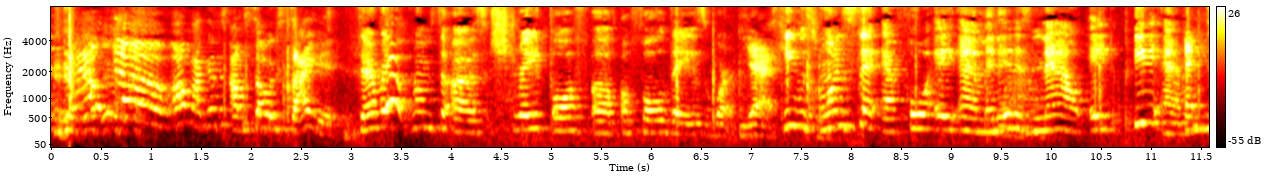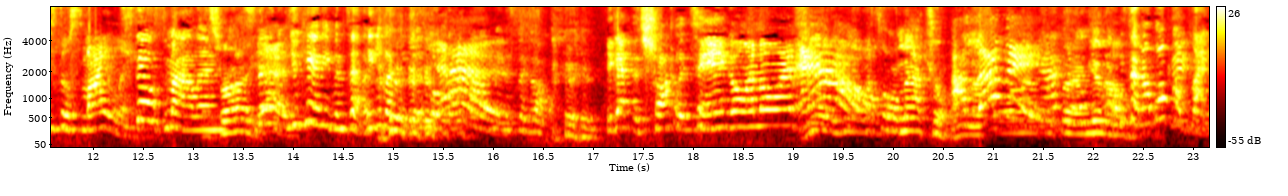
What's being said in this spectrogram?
Welcome. Oh my goodness, I'm so excited. Derrick comes to us straight off of a full day's work. Yes. He was on set at 4 a.m. and it is now 8 p.m. And he's still smiling. still smiling. That's right. Still, Yes. You can't even tell. He looked like he just woke up Yes. Minutes ago. You got the chocolate tan going on. Yeah, you know, that's all natural. I You love that's it. natural Thing, you know. He said, I woke up like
